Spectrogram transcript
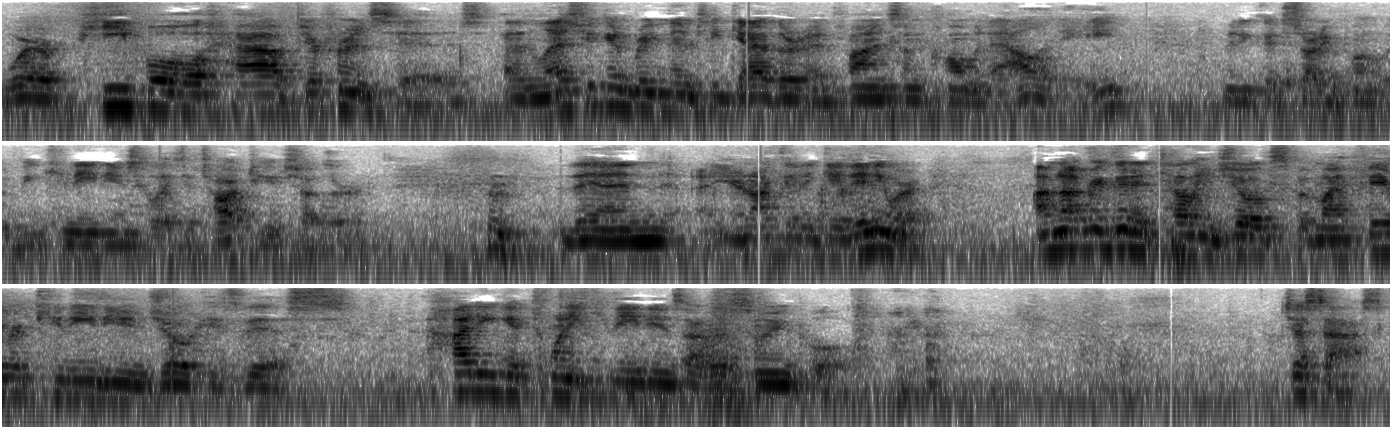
where people have differences, unless you can bring them together and find some commonality, I mean, a good starting point would be Canadians who like to talk to each other, then you're not going to get anywhere. I'm not very good at telling jokes, but my favorite Canadian joke is this. How do you get 20 Canadians out of a swimming pool? Just ask.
